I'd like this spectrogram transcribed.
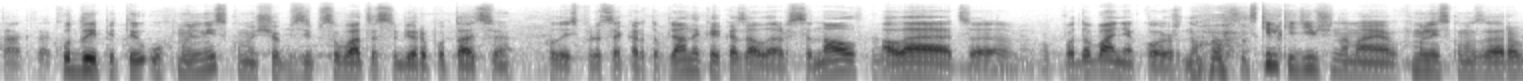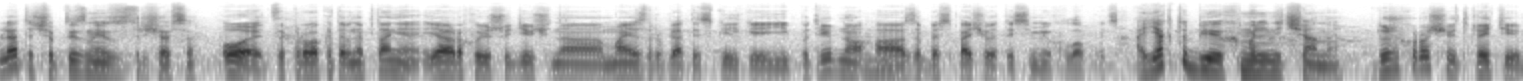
Так, так. Куди піти у Хмельницькому, щоб зіпсувати собі репутацію? Колись про це картопляники казали, арсенал, але це вподобання кожного. От скільки дівчина має в Хмельницькому заробляти, щоб ти з нею зустрічався? Ой, це провокативне питання. Я рахую, що дівчина має заробляти скільки їй потрібно, а забезпечувати сім'ю хлопець. А як тобі хмельничани? Дуже хороші відкриті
